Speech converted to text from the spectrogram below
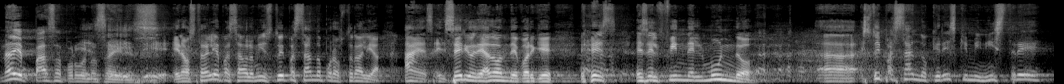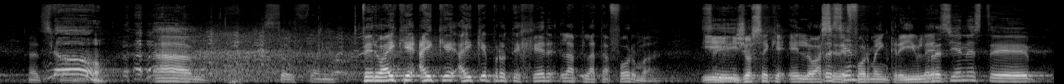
Nadie pasa por Buenos Aires. En Australia pasaba lo mismo. Estoy pasando por Australia. Ah, ¿en serio de a dónde? Porque es, es el fin del mundo. Ah, estoy pasando. ¿Querés que ministre? no. Um, pero hay que, hay, que, hay que proteger la plataforma. Y, yo sé que él lo hace de forma increíble. Recién, este,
